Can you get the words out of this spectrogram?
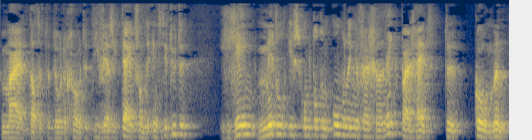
maar dat het door de grote diversiteit van de instituten geen middel is om tot een onderlinge vergelijkbaarheid te komen.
